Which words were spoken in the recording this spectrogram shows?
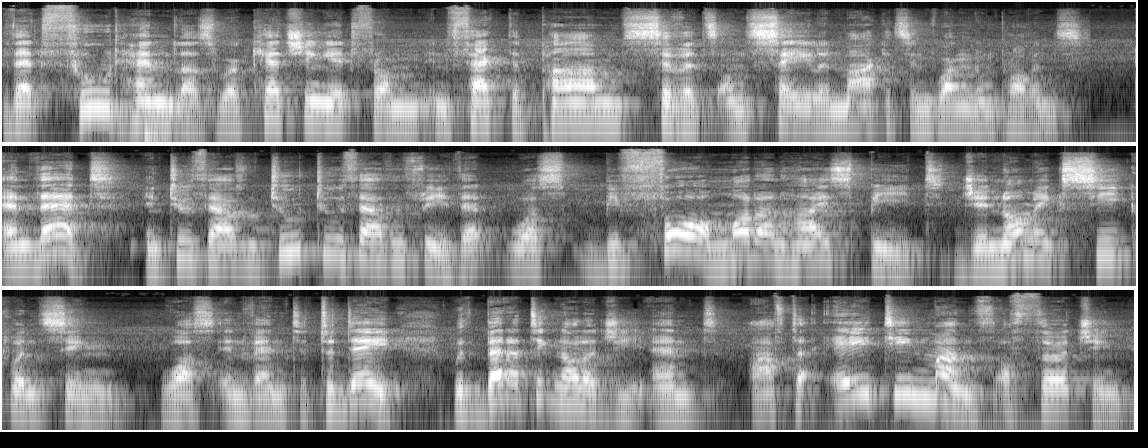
that food handlers were catching it from infected palm civets on sale in markets in Guangdong province. And that in 2002 2003, that was before modern high speed genomic sequencing was invented. Today, with better technology and after 18 months of searching,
